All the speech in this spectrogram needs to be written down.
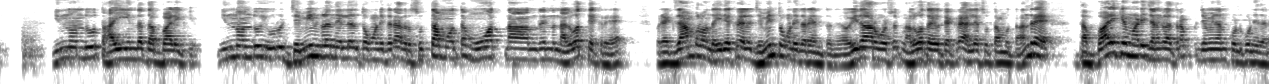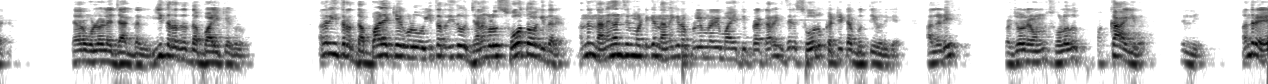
ಇನ್ನೊಂದು ತಾಯಿಯಿಂದ ದಬ್ಬಾಳಿಕೆ. ಇನ್ನೊಂದು ಇವರು ಜಮೀನುಗಳನ್ನ ಎಲ್ಲೆಲ್ಲಿ ತಗೊಂಡಿದ್ದಾರೆ, ಅದರ ಸುತ್ತಮುತ್ತ ಮೂವತ್ನಾಲ್ಕರಿಂದ ನಲವತ್ತು ಎಕರೆ ಫಾರ್ ಎಕ್ಸಾಂಪಲ್ ಒಂದು ಐದು ಎಕರೆ ಅಲ್ಲಿ ಜಮೀನು ತೊಗೊಂಡಿದ್ದಾರೆ ಅಂತಂದರೆ, ಐದಾರು ವರ್ಷಕ್ಕೆ ನಲವತ್ತೈವತ್ತು ಎಕರೆ ಅಲ್ಲೇ ಸುತ್ತಮುತ್ತ. ಅಂದರೆ, ದಬ್ಬಾಳಿಕೆ ಮಾಡಿ ಜನಗಳ ಹತ್ರ ಜಮೀನನ್ನು ಕೊಂಡ್ಕೊಂಡಿದ್ದಾರೆ. ಯಾರು ಒಳ್ಳೊಳ್ಳೆ ಜಾಗದಲ್ಲಿ. ಈ ಥರದ ದಬ್ಬಾಳಿಕೆಗಳು. ಅಂದರೆ, ಈ ಥರ ದಬ್ಬಾಳಿಕೆಗಳು, ಈ ಥರದ ಇದು ಜನಗಳು ಸೋತು ಹೋಗಿದ್ದಾರೆ. ಅಂದರೆ, ನನಗನ್ಸಿದ ಮಟ್ಟಿಗೆ ನನಗಿರೋ ಪ್ರಿಲಿಮಿನರಿ ಮಾಹಿತಿ ಪ್ರಕಾರ ಈ ಸರಿ ಸೋಲು ಕಟ್ಟಿಟ್ಟ ಬುತ್ತಿ ಇವರಿಗೆ. ಆಲ್ರೆಡಿ ಪ್ರಜ್ವಲ್ ರೇವಣ್ಣ ಸೋಲೋದು ಪಕ್ಕಾ ಆಗಿದೆ ಇಲ್ಲಿ. ಅಂದರೆ,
